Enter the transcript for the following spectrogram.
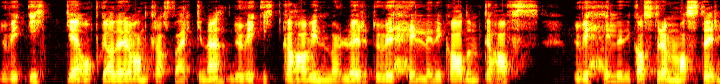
Du vil ikke oppgradere vannkraftverkene. Du vil ikke ha vindmøller. Du vil heller ikke ha dem til havs. Du vil heller ikke ha strømmaster.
